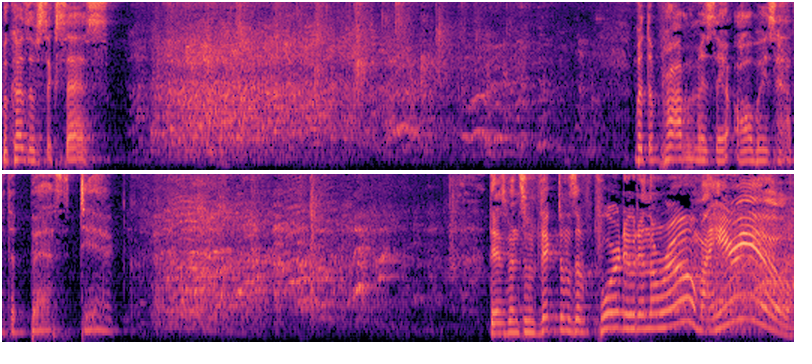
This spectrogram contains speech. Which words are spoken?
because of success. But the problem is they always have the best dick. There's been some victims of poor dude in the room. I hear you.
